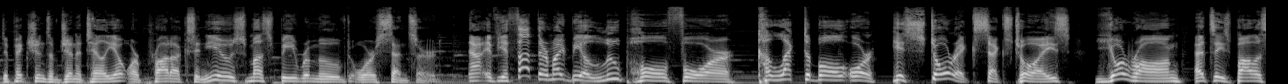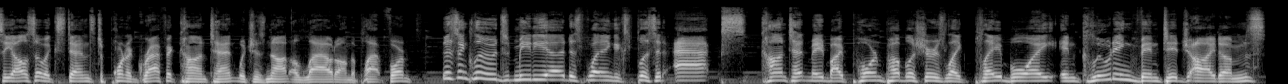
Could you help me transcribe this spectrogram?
depictions of genitalia or products in use must be removed or censored. Now, if you thought there might be a loophole for collectible or historic sex toys, you're wrong. Etsy's policy also extends to pornographic content, which is not allowed on the platform. This includes media displaying explicit acts, content made by porn publishers like Playboy, including vintage items,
